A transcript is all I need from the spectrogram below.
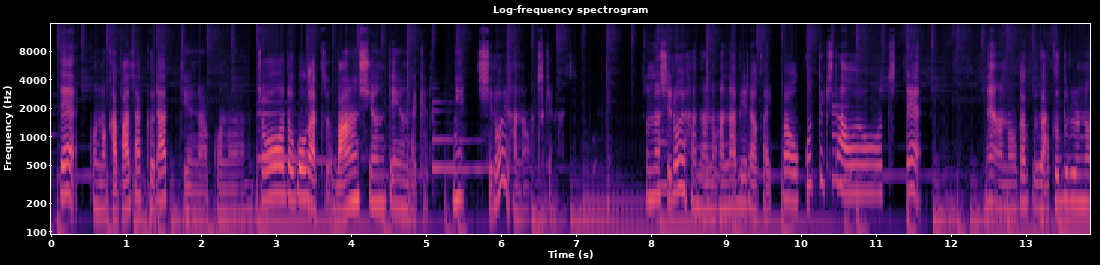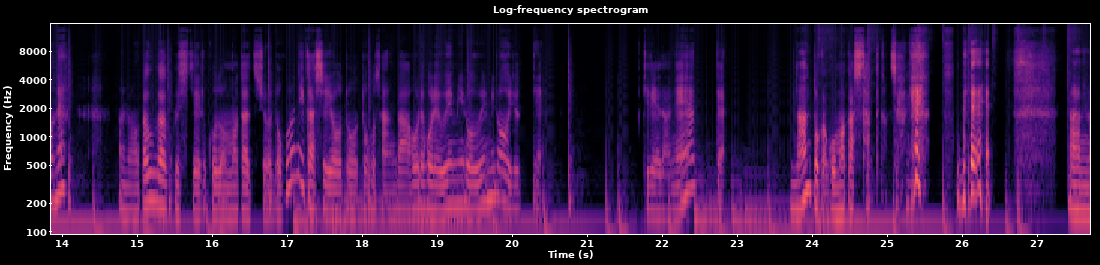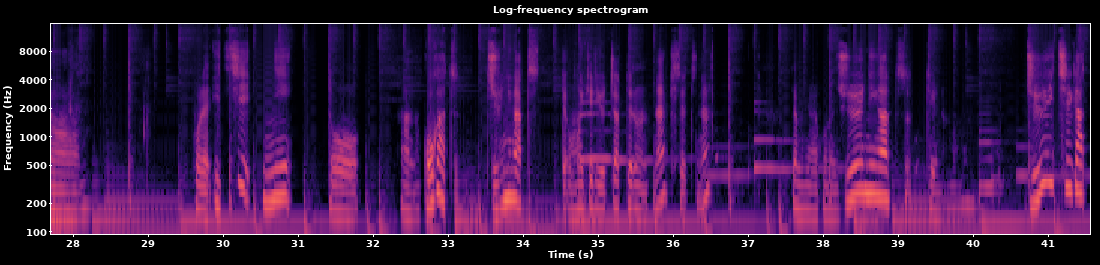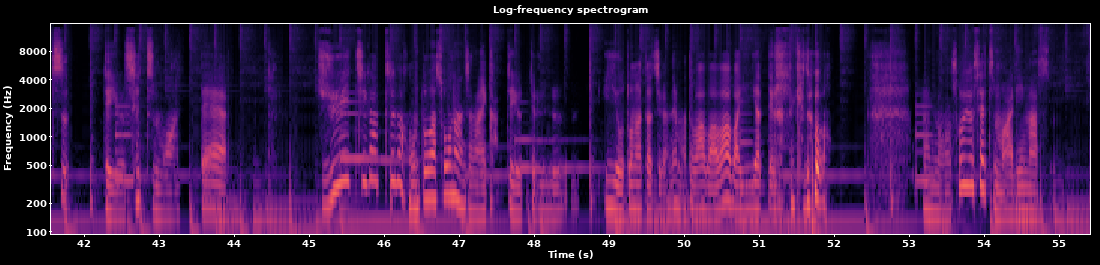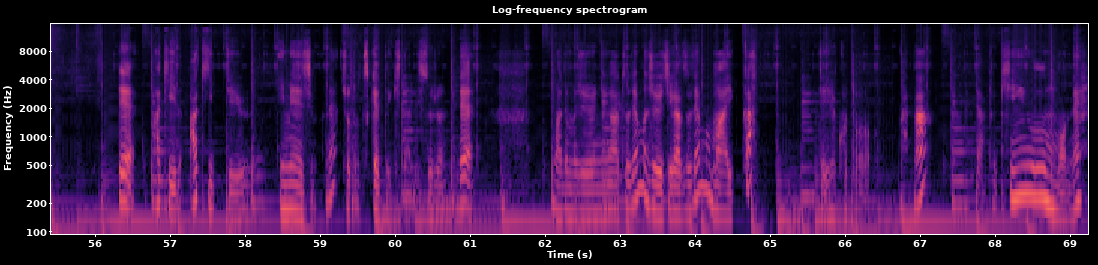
でこのカバ桜っていうのはこのちょうど5月晩春っていうんだけどに白い花をつけます。その白い花の花びらがいっぱい起こってきたよっつってねあのガクガクブルのねあのガクガクしている子供たちをどこにかしようとお父さんが「ほれほれ上見ろ上見ろ」言って「綺麗だね」ってなんとかごまかしたって感じだね。であのこれ12とあの5月12月って思いっきり言っちゃってるのね季節ね。でもねこの12月っていうのも11月っていう説もあって11月が本当はそうなんじゃないかって言ってるいい大人たちがねまたわわわわ言い合ってるんだけど あのそういう説もあります。で秋秋っていうイメージもねちょっとつけてきたりするんでまあでも12月でも11月でもまあいっかっていうことかな。であと金運もね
